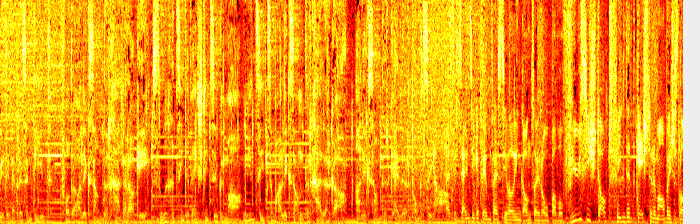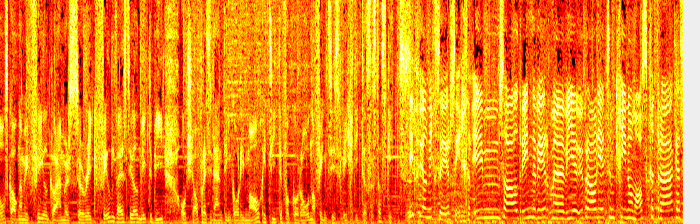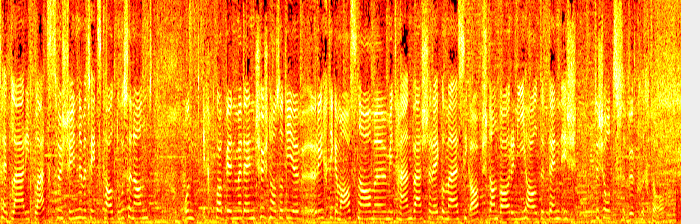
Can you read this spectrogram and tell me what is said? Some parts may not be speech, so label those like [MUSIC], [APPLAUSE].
wird Ihnen präsentiert von der Alexander Keller AG. Suchen Sie den besten Zügelmann, müssen Sie zum Alexander Keller gehen. AlexanderKeller.ch Es ist das einzige Filmfestival in ganz Europa, das physisch stattfindet. Gestern Abend ist es losgegangen mit viel Glamour Zurich Film Festival mit dabei. Und die Stadtpräsidentin Corinne Mauch in Zeiten von Corona findet es wichtig, dass es das gibt. Ich fühle mich sehr sicher. Im Saal drinnen wird man wie überall jetzt im Kino Masken tragen. Es hat leere Plätze zwischen man sitzt halt miteinander Und ich glaube, wenn man dann sonst noch so die richtigen Massnahmen mit Handwaschen regelmäßig Abstand wahren einhalten, dann ist der Schutz wirklich da.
